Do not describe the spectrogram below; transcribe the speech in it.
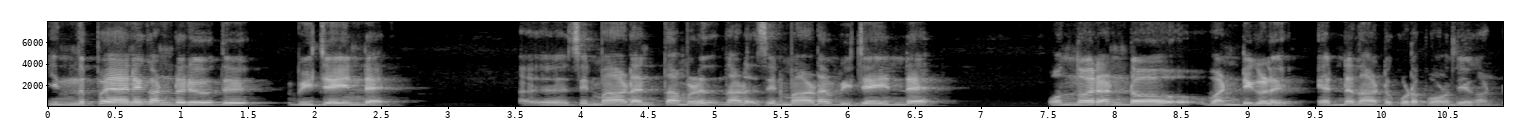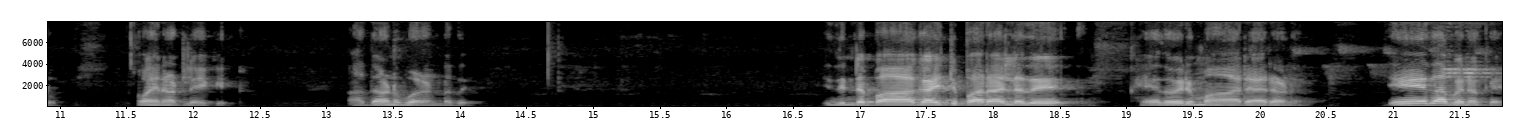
ഇന്നിപ്പോൾ ഞാൻ കണ്ടൊരു ഇത് വിജയിന്റെ സിനിമാടൻ തമിഴ് നട സിനിമാടൻ വിജയിന്റെ ഒന്നോ രണ്ടോ വണ്ടികൾ എന്റെ നാട്ടിൽ കൂടെ പോണത് ഞാൻ കണ്ടു വയനാട്ടിലേക്ക്. അതാണ് വേണ്ടത്. ഇതിന്റെ ഭാഗമായിട്ട് പറയാനുള്ളത് ഏതോ ഒരു മാരാരാണ്. ഏതാ പനൊക്കെ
